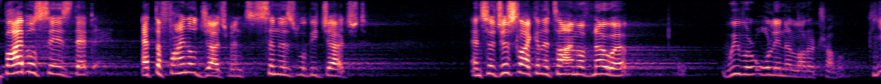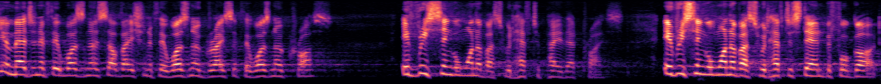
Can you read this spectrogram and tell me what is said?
Bible says that at the final judgment, sinners will be judged. And so, just like in the time of Noah, we were all in a lot of trouble. Can you imagine if there was no salvation, if there was no grace, if there was no cross? Every single one of us would have to pay that price. Every single one of us would have to stand before God.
